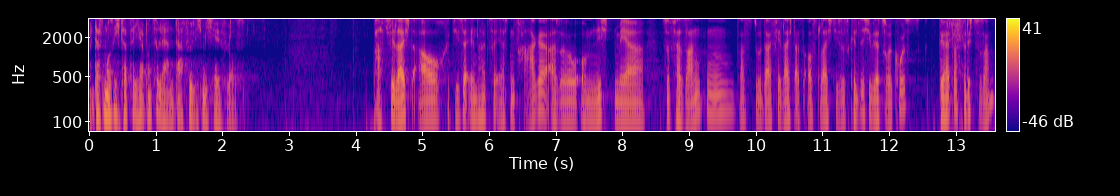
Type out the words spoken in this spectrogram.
das muss ich tatsächlich ab und zu lernen. Da fühle ich mich hilflos. Passt vielleicht auch dieser Inhalt zur ersten Frage, also um nicht mehr zu versanden, dass du da vielleicht als Ausgleich dieses Kindliche wieder zurückholst. Gehört das für dich zusammen?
